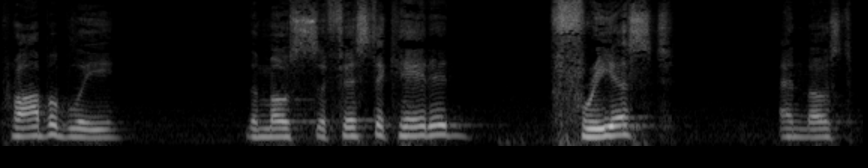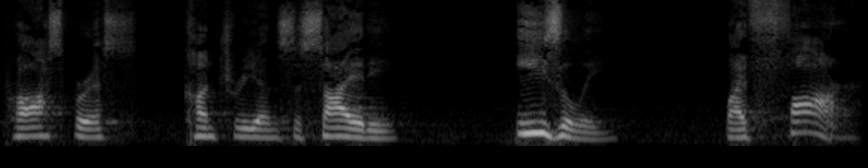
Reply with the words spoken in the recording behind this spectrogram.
probably the most sophisticated, freest, and most prosperous country and society, easily, by far,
